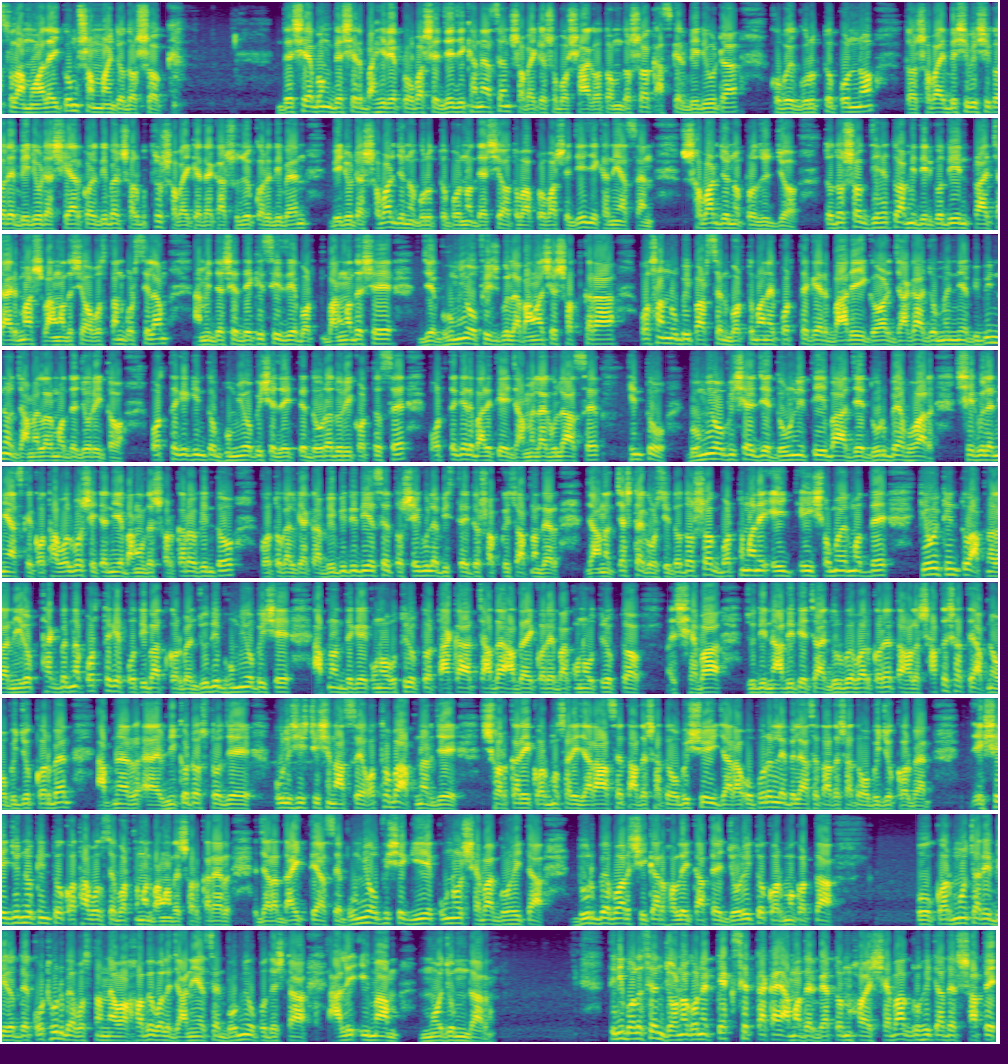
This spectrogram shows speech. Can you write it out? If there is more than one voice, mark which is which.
Speaker 1: আসসালামু আলাইকুম সম্মানিত দর্শক। দেশে এবং দেশের বাহিরে প্রবাসে যে যেখানে আছেন, সবাইকে শুভ স্বাগতম। দর্শক, আজকের ভিডিওটা খুবই গুরুত্বপূর্ণ। তো সবাই বেশি বেশি করে ভিডিওটা শেয়ার করে দিবেন, সর্বত্র সবাইকে দেখার সুযোগ করে দিবেন। ভিডিওটা সবার জন্য গুরুত্বপূর্ণ, দেশে অথবা প্রবাসে যে যেখানে আছেন, সবার জন্য প্রযোজ্য। তো দর্শক, যেহেতু আমি দীর্ঘদিন প্রায় চার মাস বাংলাদেশে অবস্থান করছিলাম, আমি দেশে দেখেছি যে বাংলাদেশে যে ভূমি অফিসগুলা, বাংলাদেশের শতকরা পঁচানব্বই পার্সেন্ট বর্তমানে প্রত্যেকের বাড়ি, ঘর, জায়গা, জমি নিয়ে বিভিন্ন ঝামেলার মধ্যে জড়িত। প্রত্যেকে কিন্তু ভূমি অফিসে যেতে দৌড়াদৌড়ি করতেছে। প্রত্যেকের বাড়িতে এই ঝামেলাগুলো আছে। কিন্তু ভূমি অফিসের যে দুর্নীতি বা যে দুর্ব্যবহার, সেগুলো নিয়ে আজকে কথা বলব। সেটা নিয়ে বাংলাদেশ সরকারও কিন্তু গতকালকে একটা বিবৃতি দিয়েছে। তো সেগুলো বিস্তারিত সবকিছু আপনাদের জানার চেষ্টা করছি। তো দর্শক, বর্তমানে এই এই সময়ের মধ্যে কেউই কিন্তু আপনারা নীরব থাকবেন না। প্রত্যেকে প্রতিবাদ করবেন। যদি ভূমি অফিসে আপনার দিকে কোনো অতিরিক্ত টাকা চাঁদা আদায় করে বা কোনো অতিরিক্ত সেবা যদি না দিতে চায়, দুর্ব্যবহার করে, তাহলে সাথে সাথে আপনি অভিযোগ করবেন। আপনার নিকটস্থ যে পুলিশ স্টেশন আছে অথবা আপনার যে সরকারি কর্মচারী যারা আছে তাদের সাথে অবশ্যই যারা উপরের লেভেলে আছে তাদের সাথে অভিযোগ করবেন। সেই জন্য কিন্তু কথা বলছে বর্তমান বাংলাদেশ সরকারের যারা দায়িত্বে আছে। ভূমি অফিসে গিয়ে কোনো সেবা গ্রহীতা দুর্ব্যবহার শিকার হলেই তাতে জড়িত কর্মকর্তা ও কর্মচারীর বিরুদ্ধে কঠোর ব্যবস্থা নেওয়া হবে বলে জানিয়েছেন ভূমি উপদেষ্টা আলী ইমাম মজুমদার। তিনি বলেছেন, জনগণের ট্যাক্সের টাকায় আমাদের বেতন হয় সেবা গ্রহীতাদের সাথে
